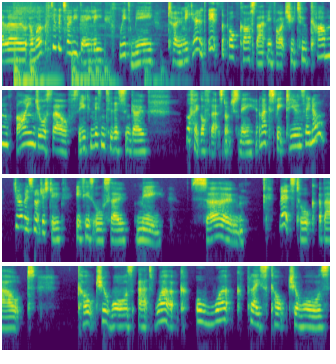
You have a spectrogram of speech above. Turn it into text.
Hello, and welcome to the Tony Daily with me, Tony Kent. It's the podcast that invites you to come find yourself so you can listen to this and go, Well, thank God for that, it's not just me. And I can speak to you and say, No, no, it's not just you, it is also me. So, let's talk about culture wars at work or workplace culture wars.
